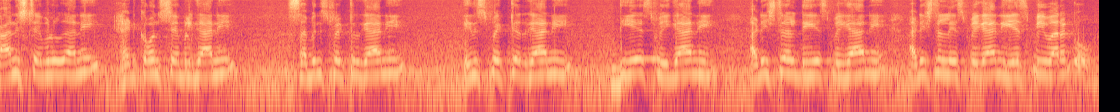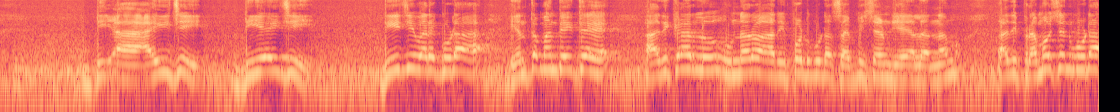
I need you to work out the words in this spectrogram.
కానిస్టేబుల్ కానీ హెడ్ కానిస్టేబుల్ కానీ సబ్ ఇన్స్పెక్టర్ కానీ ఇన్స్పెక్టర్ కానీ డిఎస్పి కానీ అడిషనల్ డిఎస్పి కానీ అడిషనల్ ఎస్పీ కానీ ఎస్పీ వరకు డి ఐజీ డిఐజీ డీజీ వరకు కూడా ఎంతమంది అయితే అధికారులు ఉన్నారో ఆ రిపోర్ట్ కూడా సబ్మిషన్ చేయాలన్నాము. అది ప్రమోషన్ కూడా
